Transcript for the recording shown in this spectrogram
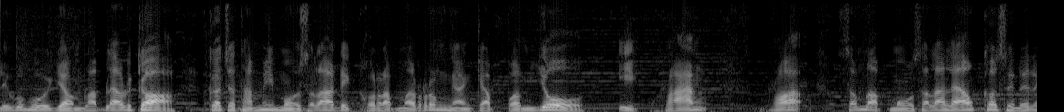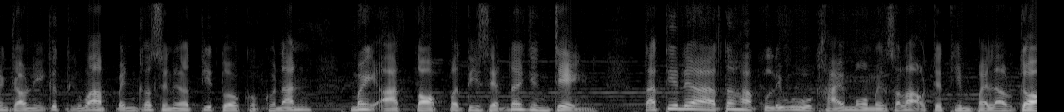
ลิเวอร์พูลยอมรับแล้วล้วก็ ก็จะทำให้โมซาลาได้กลับมาร่วมงานกับปอมโยอีกครั้ง เพราะสำหรับโมซาลาแล้วข้อเสนอดังกล่าวนี้ก็ถือว่าเป็นข้อเสนอที่ตัวของคนนั้น ไม่อาจตอบปฏิเสธได้จริงๆแต่ที่เนี่ยถ้าหากลิเวอร์พูลขายโมเมนซาลาออกจากทีมไปแล้วก็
